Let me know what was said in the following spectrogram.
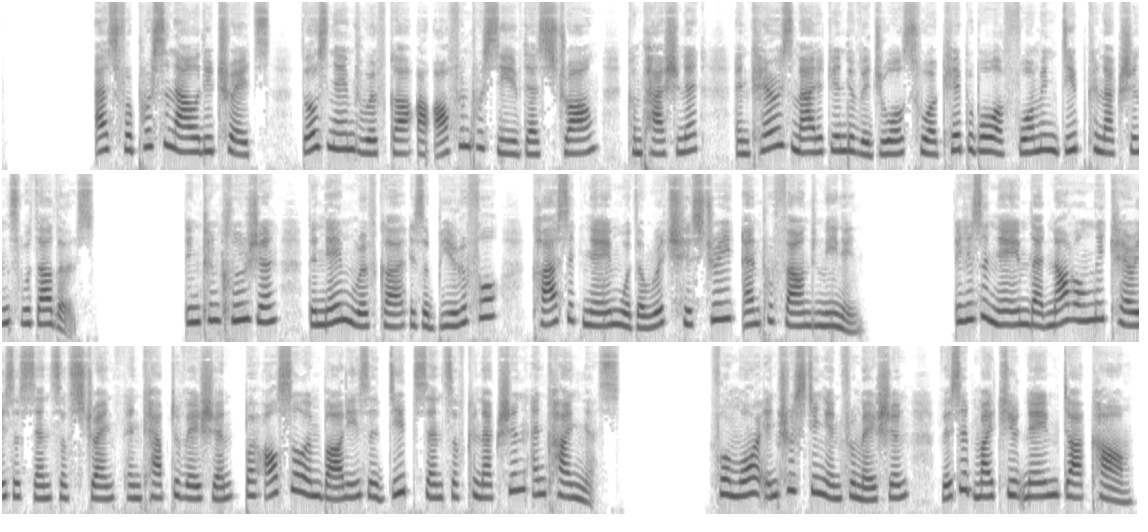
As for personality traits, those named Rivka are often perceived as strong, compassionate, and charismatic individuals who are capable of forming deep connections with others. In conclusion, the name Rivka is a beautiful, classic name with a rich history and profound meaning. It is a name that not only carries a sense of strength and captivation, but also embodies a deep sense of connection and kindness. For more interesting information, visit mycutename.com.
